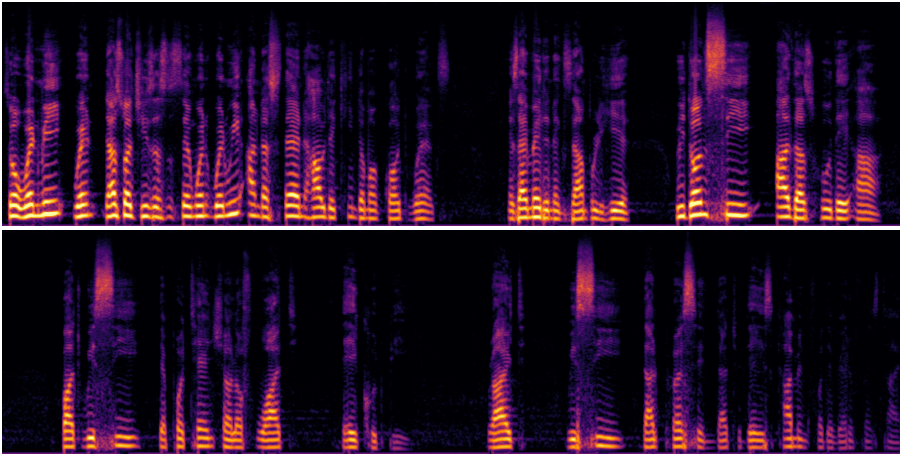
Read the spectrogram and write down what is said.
So when we when that's what Jesus is saying, when, when we understand how the kingdom of God works, as I made an example here, we don't see others who they are, but we see the potential of what they could be. Right? We see that person that today is coming for the very first time.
